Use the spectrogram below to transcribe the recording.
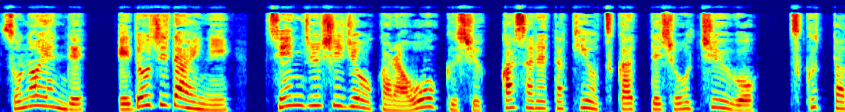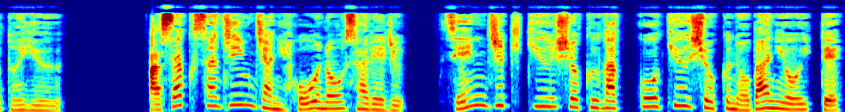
その縁で江戸時代に千住市場から多く出荷された木を使って焼酎を作ったという。浅草神社に奉納される千住期給食学校給食の場において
